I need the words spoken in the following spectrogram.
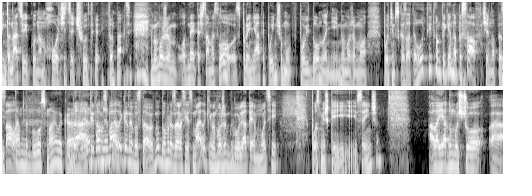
інтонацію, яку нам хочеться чути. інтонацію. Ми можемо одне і те ж саме слово сприйняти по-іншому в повідомленні, і ми можемо потім сказати: О, ти там таке написав чи написала. І Там не було смайлика. Да, Ти там смайлика не поставив. Ну, добре, зараз є смайлики, ми можемо додати емоції, посмішки і, і все інше. Але я думаю, що. Е,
